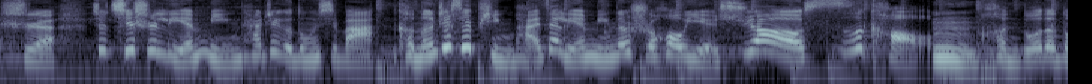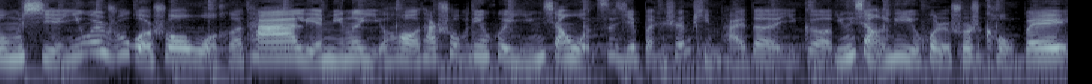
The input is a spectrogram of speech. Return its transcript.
是，就其实联名它这个东西吧，可能这些品牌在联名的时候也需要思考，嗯，很多的东西。因为如果说我和他联名了以后，他说不定会影响我自己本身品牌的一个影响力或者说是口碑。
